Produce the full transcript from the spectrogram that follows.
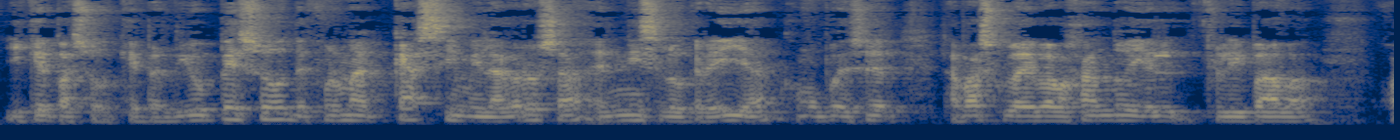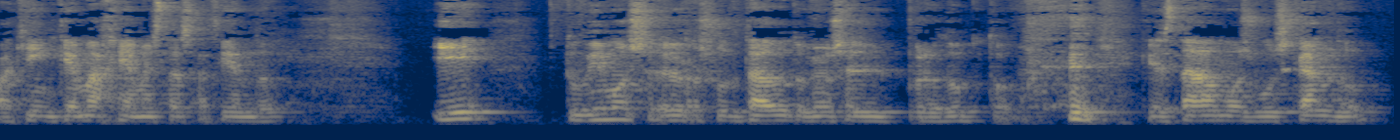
¿Y qué pasó? Que perdió peso de forma casi milagrosa, él ni se lo creía, ¿cómo puede ser? La báscula iba bajando y él flipaba. Joaquín, ¿qué magia me estás haciendo? Y tuvimos el resultado, tuvimos el producto que estábamos buscando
